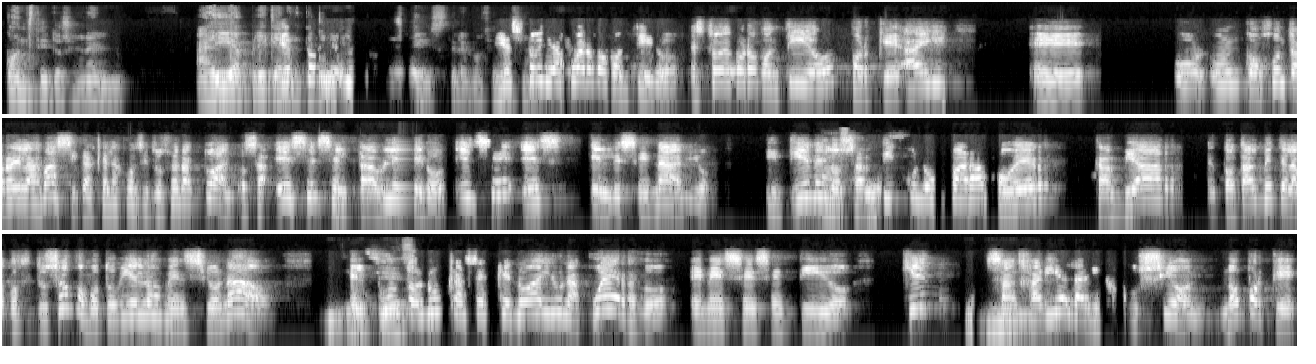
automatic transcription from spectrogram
constitucional. Ahí aplica el artículo 6 de la Constitución. Yo estoy de acuerdo contigo, estoy de acuerdo contigo porque hay eh, un, conjunto de reglas básicas, que es la Constitución actual. O sea, ese es el tablero, ese es el escenario y tiene los artículos para poder cambiar totalmente la Constitución, como tú bien lo has mencionado. El punto, Lucas, es que no hay un acuerdo en ese sentido. ¿Quién zanjaría la discusión? ¿No? Porque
